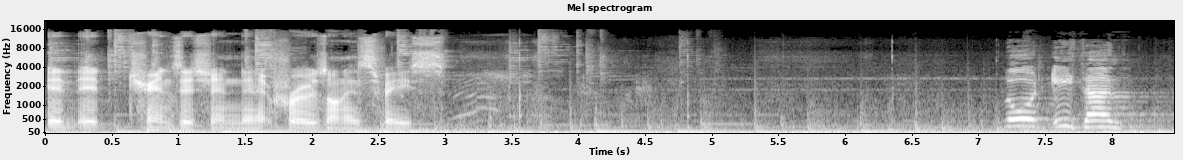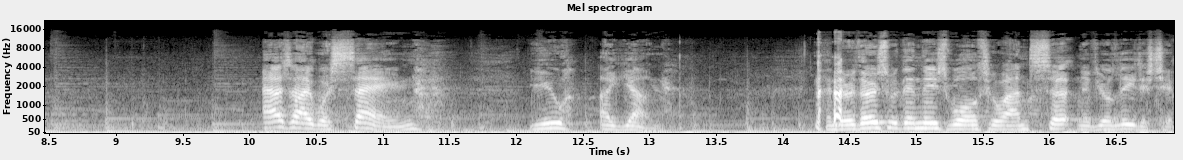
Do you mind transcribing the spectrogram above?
it it transitioned and it froze on his face. Lord Ethan, as I was saying, you are young. And there are those within these walls who are uncertain of your leadership.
